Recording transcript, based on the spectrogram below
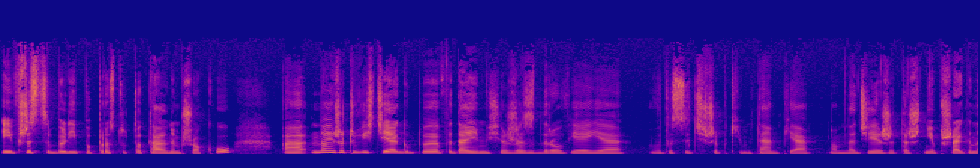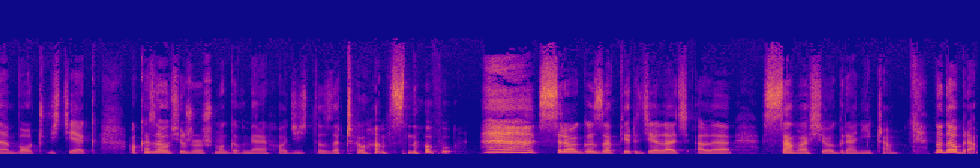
i wszyscy byli po prostu totalnym szoku. No i rzeczywiście, jakby wydaje mi się, że zdrowieje w dosyć szybkim tempie. Mam nadzieję, że też nie przegnę, bo oczywiście jak okazało się, że już mogę w miarę chodzić, to zaczęłam znowu srogo zapierdzielać, ale sama się ograniczam. No dobra,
